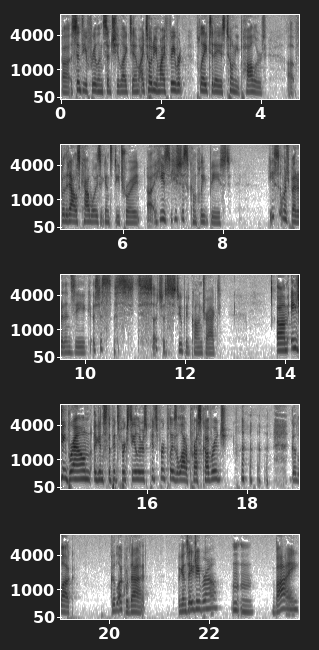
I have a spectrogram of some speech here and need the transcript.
uh, Cynthia Frelund said she liked him. I told you my favorite play today is Tony Pollard uh, for the Dallas Cowboys against Detroit. Uh, he's he's just a complete beast. He's so much better than Zeke. It's just it's such a stupid contract. Um, AJ Brown against the Pittsburgh Steelers. Pittsburgh plays a lot of press coverage. Good luck. Good luck with that. Against AJ Brown? Mm-mm. Bye.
